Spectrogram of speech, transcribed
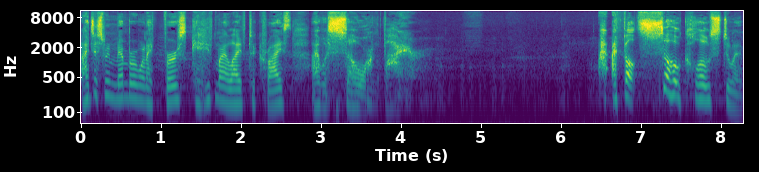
I just remember when I first gave my life to Christ, I was so on fire. I felt so close to Him.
